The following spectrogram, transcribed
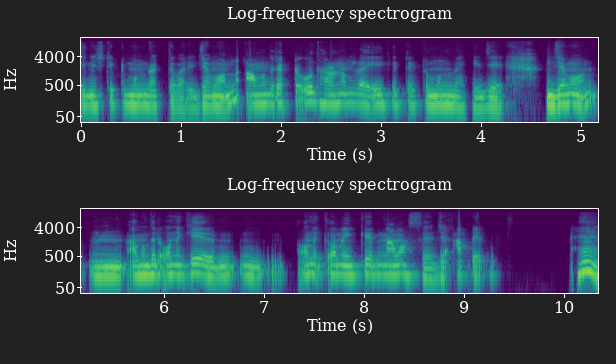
জিনিসটা একটু মনে রাখতে পারি, যেমন আমাদের একটা উদাহরণ আমরা এই ক্ষেত্রে একটা মনে রাখি যে, যেমন আমাদের অনেকের অনেক, অনেকের নাম আছে যে আপেল। হ্যাঁ?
